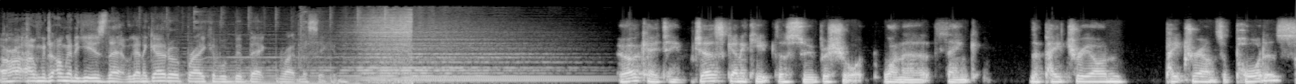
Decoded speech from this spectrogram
All right, I'm going, to, I'm going to use that. We're going to go to a break and we'll be back right in a second. Okay, team, just going to keep this super short. Want to thank the Patreon Patreon supporters.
